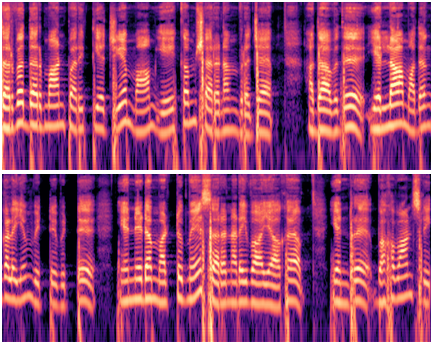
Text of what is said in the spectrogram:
சர்வதர்மான் பரித்தியஜ்ய மாம் ஏகம் சரணம் விரஜ. அதாவது எல்லா மதங்களையும் விட்டுவிட்டு என்னிடம் மட்டுமே சரணடைவாயாக என்று பகவான் ஸ்ரீ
